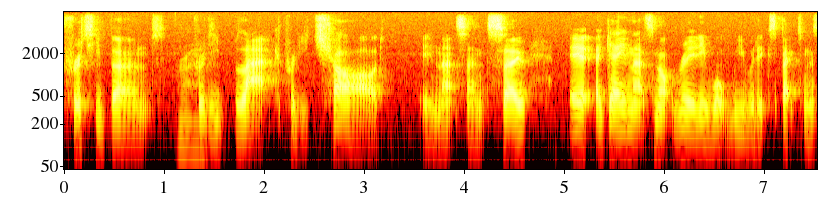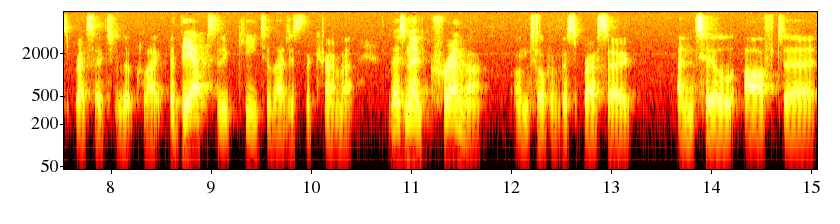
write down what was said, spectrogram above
pretty burnt, right. pretty black, pretty charred in that sense. So it, again, that's not really what we would expect an espresso to look like. But the absolute key to that is the crema. There's no crema on top of espresso until after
